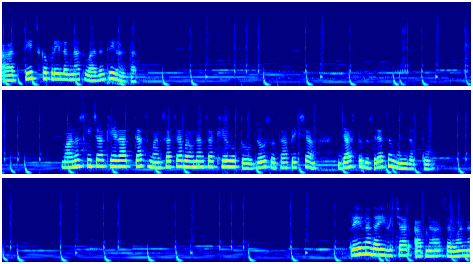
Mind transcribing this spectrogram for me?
आज तेच कपडे लग्नात वाजंत्री घालतात. माणुसकीच्या खेळात त्याच माणसाच्या भावनांचा खेळ होतो जो स्वतःपेक्षा जास्त दुसऱ्याचं मन जपतो. प्रेरणादायी विचार आपणा सर्वांना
